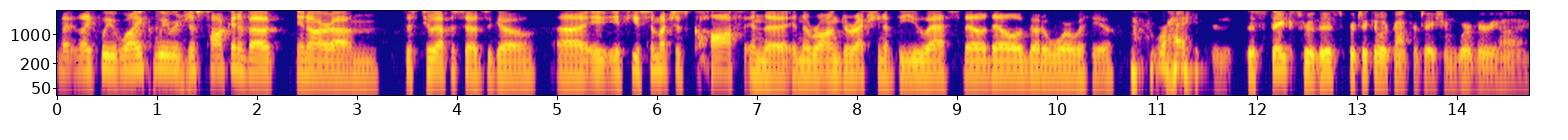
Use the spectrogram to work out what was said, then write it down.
Like we like we were just talking about in our um just two episodes ago. Uh, if you so much as cough in the in the wrong direction of the U.S., they'll they'll go to war with you. right. And the stakes for this particular confrontation were very high.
